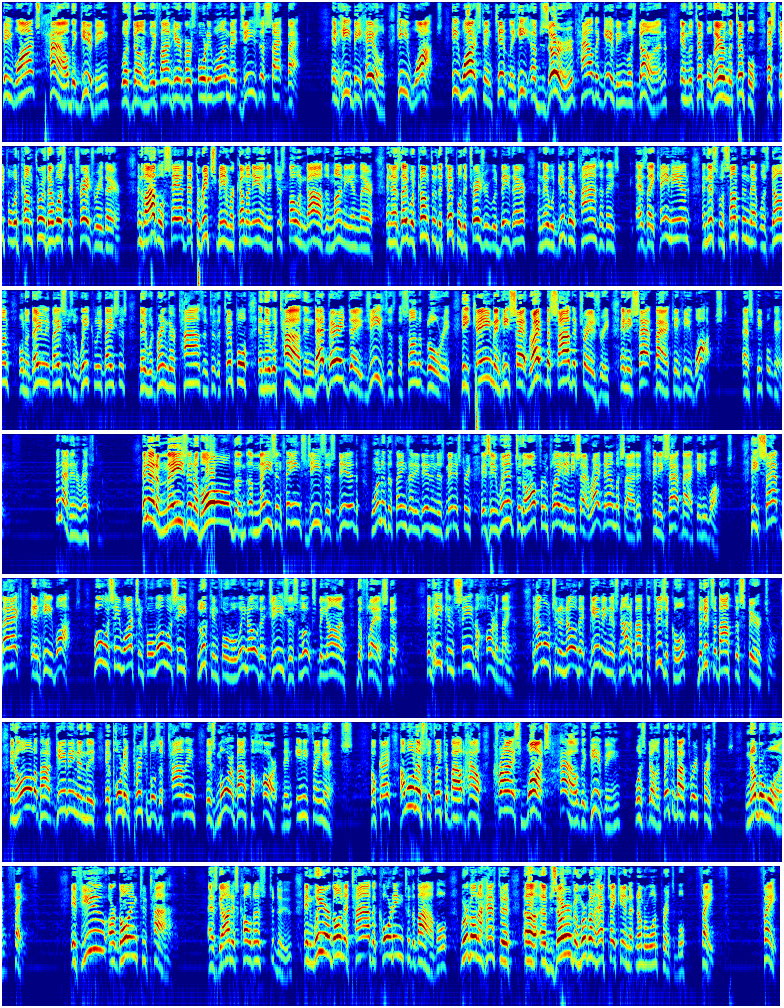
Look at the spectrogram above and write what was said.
He watched how the giving was done. We find here in verse 41 that Jesus sat back and he beheld, he watched, he watched intently, he observed how the giving was done in the temple. There in the temple, as people would come through, there was the treasury there. And the Bible said that the rich men were coming in and just throwing gobs of money in there. And as they would come through the temple, the treasury would be there, and they would give their tithes as they as they came in, and this was something that was done on a daily basis, a weekly basis. They would bring their tithes into the temple and they would tithe. In that very day, Jesus, the Son of Glory, He came and He sat right beside the treasury and He sat back and He watched as people gave. Isn't that interesting? Isn't that amazing of all the amazing things Jesus did? One of the things that he did in his ministry is he went to the offering plate and he sat right down beside it and he sat back and he watched. He sat back and he watched. What was he watching for? What was he looking for? Well, we know that Jesus looks beyond the flesh, doesn't he? And he can see the heart of man. And I want you to know that giving is not about the physical, but it's about the spiritual. And all about giving and the important principles of tithing is more about the heart than anything else. Okay? I want us to think about how Christ watched how the giving was done. Think about three principles. Number one, faith. If you are going to tithe, as God has called us to do, and we are going to tithe according to the Bible, we're going to have to uh, observe and we're going to have to take in that number one principle, faith. Faith.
